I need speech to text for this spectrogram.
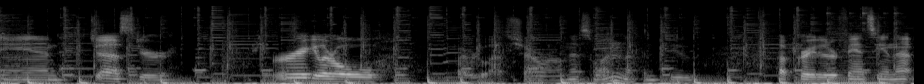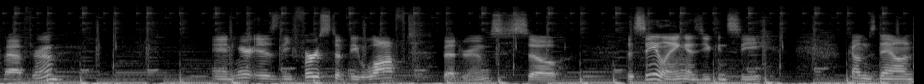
And just your regular old fiberglass shower on this one. Nothing too upgraded or fancy in that bathroom. And here is the first of the loft bedrooms. So the ceiling, as you can see, comes down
